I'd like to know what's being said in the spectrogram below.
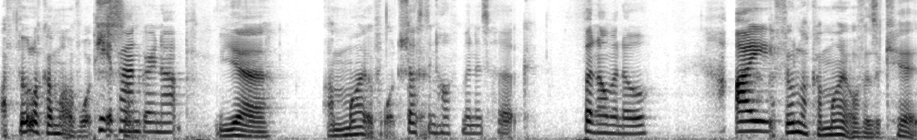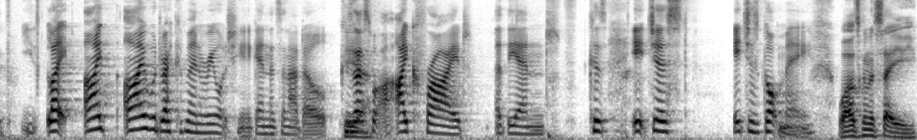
I feel like I might have watched. peter pan some- grown up Yeah, I might have watched dustin it. hoffman as hook phenomenal i I feel like I might have as a kid. like i i would recommend rewatching it again as an adult because that's what I, I cried at the end because it just it just got me Well, I was gonna say,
